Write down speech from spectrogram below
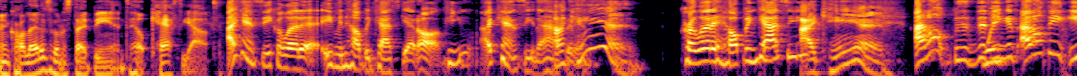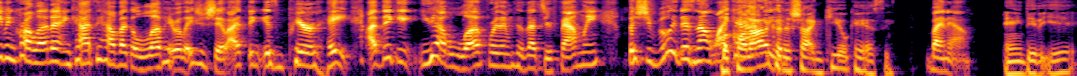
and Carlotta's gonna step in to help Cassie out. I can't see Carlotta even helping Cassie at all. Can you? I can't see that happening. I can. Carlotta helping Cassie? I can. I don't. The, When- thing is, I don't think even Carlotta and Cassie have like a love hate relationship. I think it's pure hate. I think it, you have love for them because that's your family, but she really does not like But Carlotta could have shot and killed Cassie. by now. Ain't did it yet.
